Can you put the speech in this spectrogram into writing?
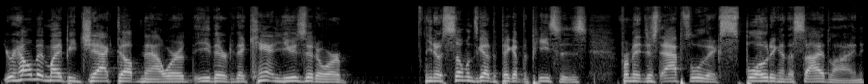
Your helmet might be jacked up now where either they can't use it or you know, someone's got to pick up the pieces from it just absolutely exploding on the sideline.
